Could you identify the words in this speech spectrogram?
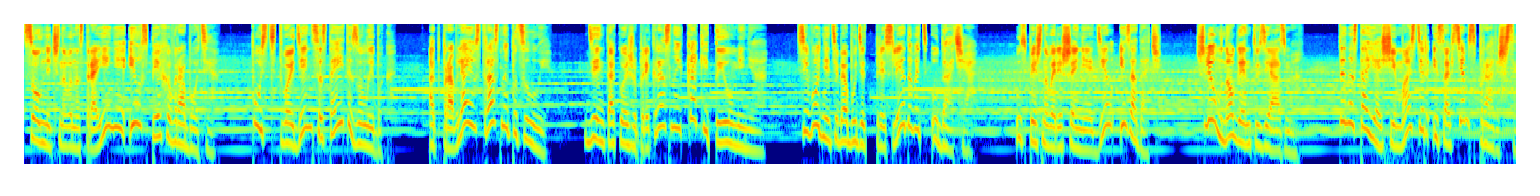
Солнечного настроения и успеха в работе! Пусть твой день состоит из улыбок. Отправляю страстный поцелуй. День такой же прекрасный, как и ты у меня. Сегодня тебя будет преследовать удача. Успешного решения дел и задач. Шлю много энтузиазма. Ты настоящий мастер и совсем справишься.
